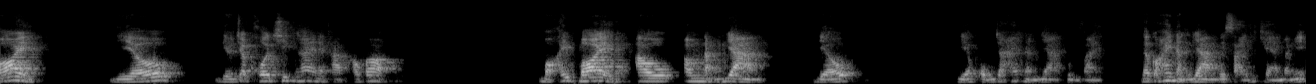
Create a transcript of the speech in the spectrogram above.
บอย เดี๋ยว เดี๋ยวจะโคชชิ่งให้นะครับเขาก็ บอกให้บอยเอาเอาหนังยาง เดี๋ยว เดี๋ยวผมจะให้หนังยางคุณไป แล้วก็ให้หนังยางไปใส่ที่แขนแบบนี้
